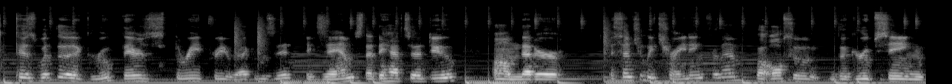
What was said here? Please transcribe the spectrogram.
because with the group, there's three prerequisite exams that they have to do, um, that are essentially training for them, but also the group seeing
